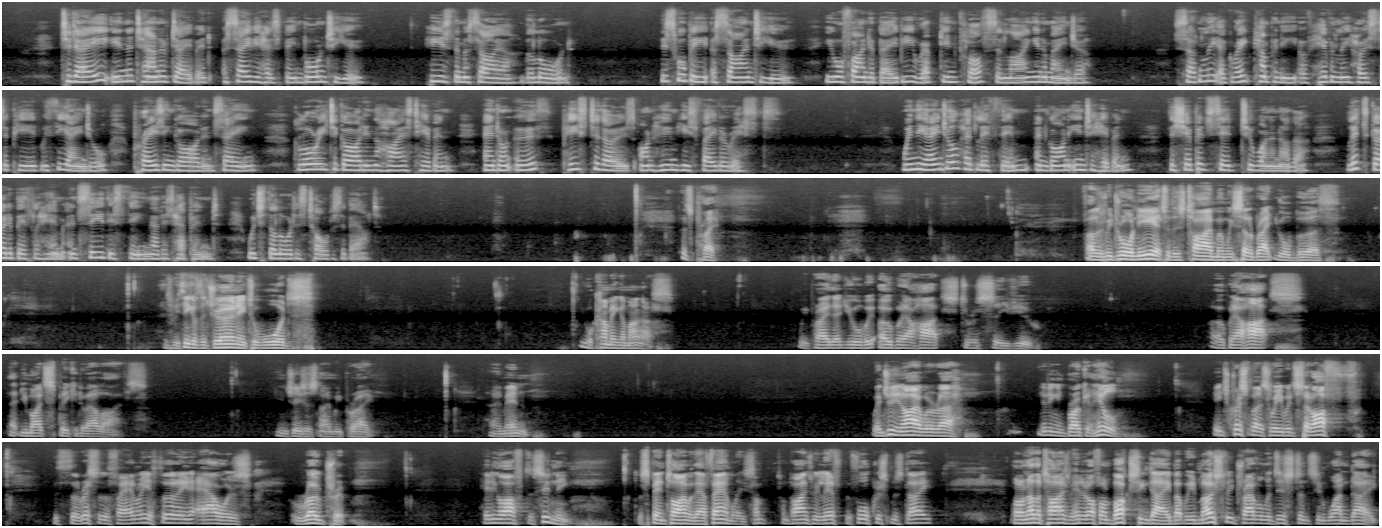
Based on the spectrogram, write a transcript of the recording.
Today, in the town of David, a Saviour has been born to you. He is the Messiah, the Lord. This will be a sign to you. You will find a baby wrapped in cloths and lying in a manger. Suddenly, a great company of heavenly hosts appeared with the angel, praising God and saying, Glory to God in the highest heaven, and on earth peace to those on whom his favour rests. When the angel had left them and gone into heaven, the shepherds said to one another, Let's go to Bethlehem and see this thing that has happened, which the Lord has told us about. Let's pray. Father, as we draw near to this time when we celebrate your birth, as we think of the journey towards your coming among us. We pray that you will open our hearts to receive you. Open our hearts that you might speak into our lives. In Jesus' name we pray. Amen. When Judy and I were uh, living in Broken Hill, each Christmas we would set off with the rest of the family, a 13 hours road trip, heading off to Sydney to spend time with our families. Some, sometimes we left before Christmas Day, while on other times we headed off on Boxing Day, but we'd mostly travel the distance in one day.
